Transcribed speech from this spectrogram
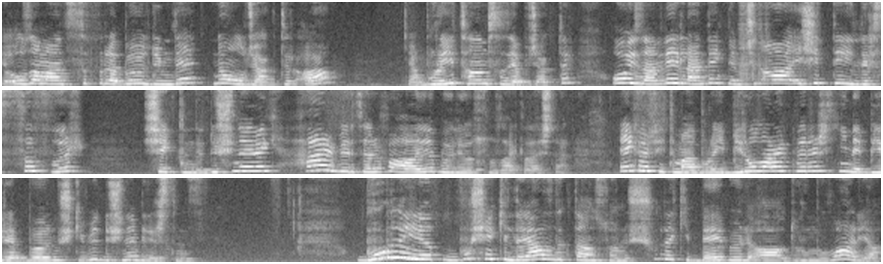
E, o zaman sıfıra böldüğümde ne olacaktır A? Yani burayı tanımsız yapacaktır. O yüzden verilen denklem için A eşit değildir sıfır şeklinde düşünerek her bir tarafı A'ya bölüyorsunuz arkadaşlar. En kötü ihtimal burayı 1 olarak verir. Yine 1'e bölmüş gibi düşünebilirsiniz. Burayı bu şekilde yazdıktan sonra şuradaki B bölü A durumu var ya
